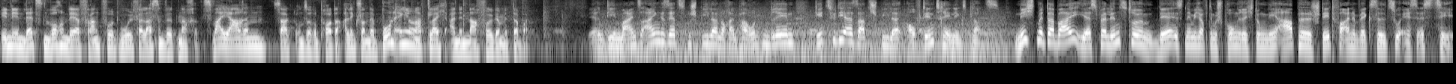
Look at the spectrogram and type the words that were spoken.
in den letzten Wochen, der Frankfurt wohl verlassen wird. Nach zwei Jahren, sagt unser Reporter Alexander Bohnengel und hat gleich einen Nachfolger mit dabei. Während die in Mainz eingesetzten Spieler noch ein paar Runden drehen, geht's für die Ersatzspieler auf den Trainingsplatz. Nicht mit dabei Jesper Lindström. Der ist nämlich auf dem Sprung Richtung Neapel, steht vor einem Wechsel zu SSC.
